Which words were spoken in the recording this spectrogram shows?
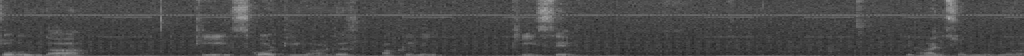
solunda Pi Scorpii vardır. Akrebin Pi'si bir hayli solunda diyor.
